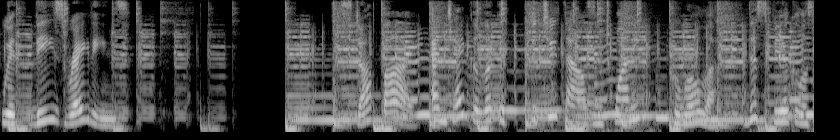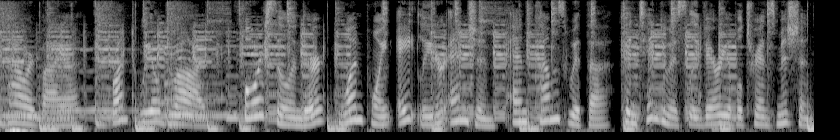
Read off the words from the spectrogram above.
with these ratings. Stop by and take a look at the 2020 Corolla. This vehicle is powered by a front wheel drive, four cylinder, 1.8 liter engine, and comes with a continuously variable transmission.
